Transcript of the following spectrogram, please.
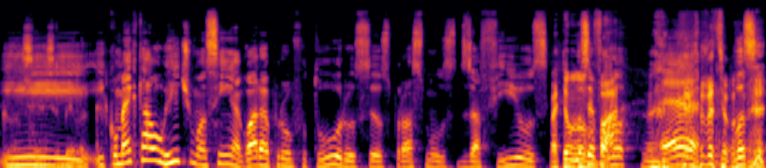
E, é e como é que tá o ritmo, assim, agora pro futuro, os seus próximos desafios? Vai ter um você novo falou, É, um... você,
